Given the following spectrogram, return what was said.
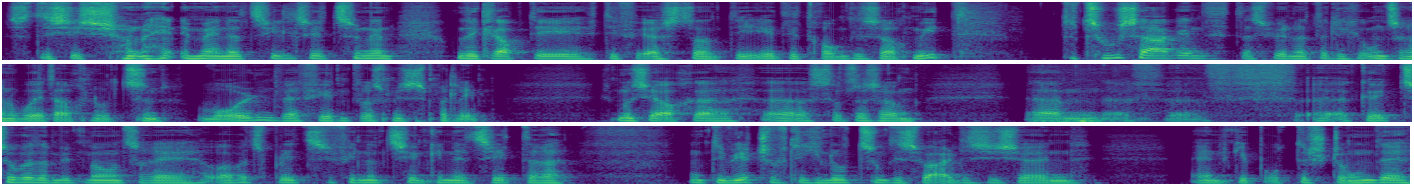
Also das ist schon eine meiner Zielsetzungen und ich glaube, die, die Förster und die, die tragen das auch mit. Dazu sagend, dass wir natürlich unseren Wald auch nutzen wollen, weil für irgendwas müssen wir leben. Es muss ja auch äh, äh sozusagen ähm, Geld zu, damit wir unsere Arbeitsplätze finanzieren können etc. Und die wirtschaftliche Nutzung des Waldes ist ja ein, ein Gebot der Stunde,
